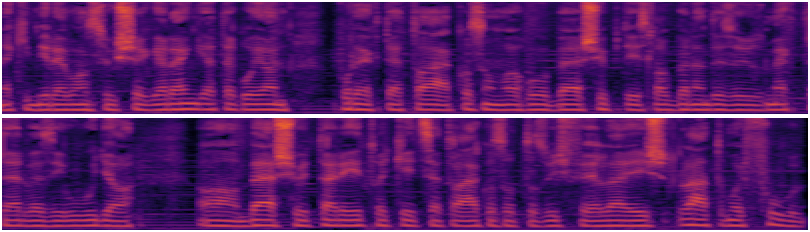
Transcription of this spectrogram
neki mire van szüksége. Rengeteg olyan projektet találkozom, ahol belső lakberendező megtervezi úgy a, a belső terét, hogy kétszer találkozott az ügyféle, és látom, hogy full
